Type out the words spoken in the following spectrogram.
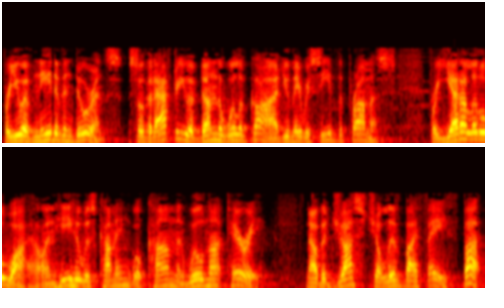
For you have need of endurance, so that after you have done the will of God, you may receive the promise. For yet a little while, and he who is coming will come and will not tarry. Now the just shall live by faith. But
